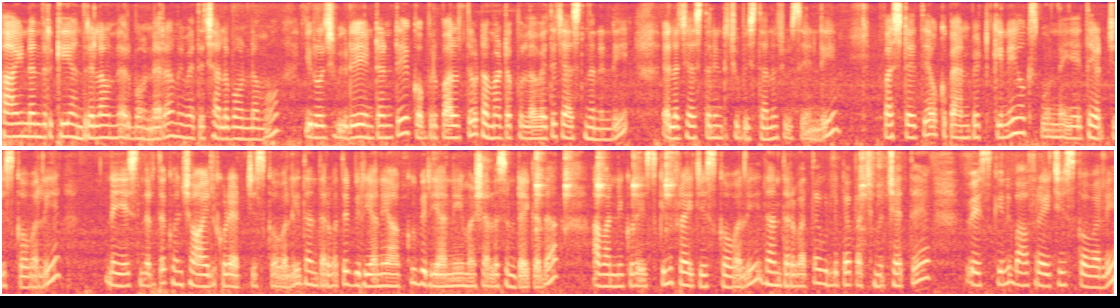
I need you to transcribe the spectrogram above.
హాయ్ అండి అందరికీ. అందరు ఎలా ఉన్నారు? బాగున్నారా? మేమైతే చాలా బాగున్నాము. ఈరోజు వీడియో ఏంటంటే కొబ్బరి పాలతో టమాటా పులావ్ అయితే చేస్తున్నానండి. ఎలా చేస్తానంటే చూపిస్తాను. చూసేయండి. ఫస్ట్ అయితే ఒక ప్యాన్ పెట్టుకుని ఒక స్పూన్ నెయ్యి అయితే యాడ్ చేసుకోవాలి. నెయ్యి వేసిన తర్వాత కొంచెం ఆయిల్ కూడా యాడ్ చేసుకోవాలి. దాని తర్వాత బిర్యానీ ఆకు బిర్యానీ మసాలాస్ ఉంటాయి కదా అవన్నీ కూడా వేసుకుని ఫ్రై చేసుకోవాలి. దాని తర్వాత ఉల్లిపాయ పచ్చిమిర్చి అయితే వేసుకుని బాగా ఫ్రై చేసుకోవాలి.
